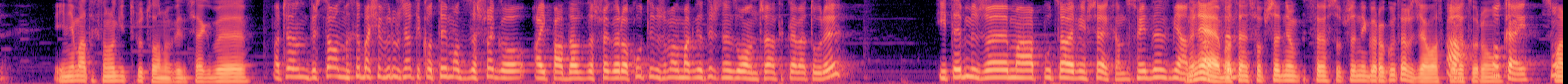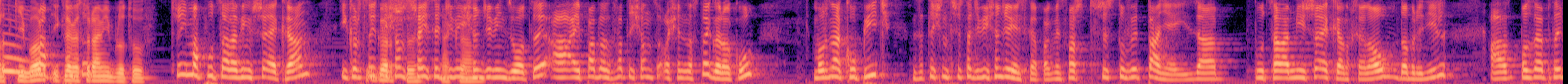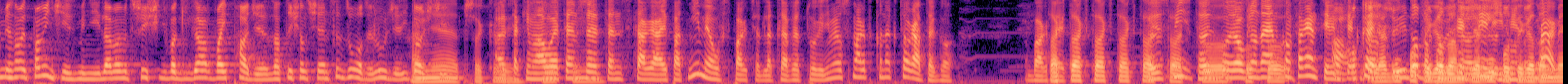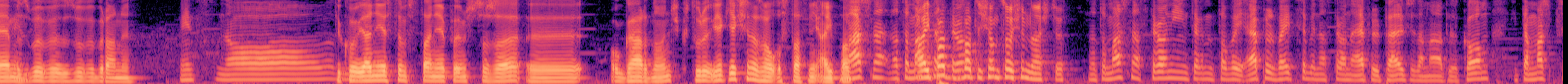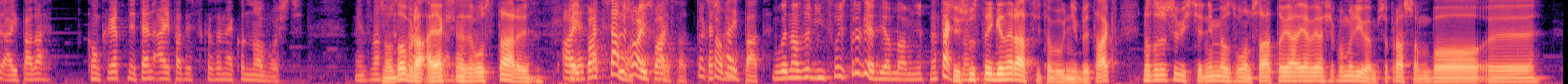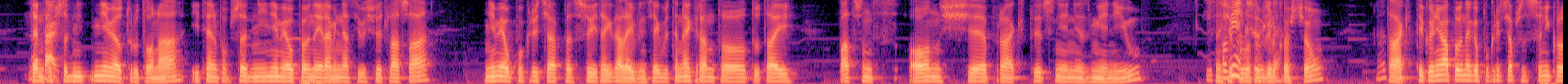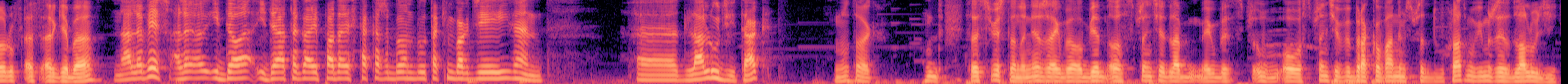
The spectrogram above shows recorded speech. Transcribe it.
i nie ma technologii Trutonu, więc jakby... Znaczy, wiesz co, on chyba się wyróżnia tylko tym od zeszłego iPada z zeszłego roku, tym, że ma magnetyczne złącze na te klawiatury i tym, że ma pół cala większy ekran. To są jedyne zmiany. No nie, A bo ten z, poprzednią, ten z poprzedniego roku też działa z A, klawiaturą okej. No Smart Keyboard i klawiaturami Bluetooth. Czyli ma pół cala większy ekran i kosztuje Gorszy 1699 zł, a iPada z 2018 roku można kupić za 1399 w sklepach, więc masz 300 taniej za pół cala mniejszy ekran, hello, dobry deal. A poza tym nawet pamięci nie zmienili. Ile mamy 32 giga w iPadzie za 1700 zł. Ludzie, A litości. nie, czekaj. Ale takie małe ten, że ten stary iPad nie miał wsparcia dla klawiatury, nie miał smart konektora tego. Bartek. Tak, tak, tak, tak, tak. to jest, tak, mi, to jest bo ja oglądałem konferencję, więc A, jak okej, to, czyli dobrze gadam, ja podkreślili, więc gadam, tak, miałem więc- zły, zły wybrany. Więc no... Tylko ja nie jestem w stanie, powiem szczerze, yy, ogarnąć, który, jak, jak się nazywał ostatni iPad? Masz na, no, to masz na iPad stro... 2018. no to masz na stronie internetowej Apple, wejdź sobie na stronę apple.pl czy tam apple.com i tam masz przy iPadach, konkretny ten iPad jest wskazany jako nowość. Więc masz No dobra, a jak się nazywał stary? Ja iPad, tak samo, też też iPad. iPad, Tak też samo. iPad. W ogóle nazewnictwo jest tragedia dla mnie. No tak, Czyli no. szóstej generacji to był niby, tak? No to rzeczywiście, nie miał złącza, to ja, ja, ja się pomyliłem, przepraszam, bo yy, ten tak. poprzedni nie miał Trutona i ten poprzedni nie miał pełnej laminacji wyświetlacza, nie miał pokrycia P3 i tak dalej, więc jakby ten ekran to tutaj, patrząc, on się praktycznie nie zmienił, I w sensie poza tą wielkością. No tak, tylko nie ma pełnego pokrycia przestrzeni kolorów sRGB. No ale wiesz, ale idea, idea tego iPada jest taka, żeby on był takim bardziej ten e, dla ludzi, tak? No tak. To jest śmieszne, no nie, że jakby o, bied- o sprzęcie dla, jakby o sprzęcie wybrakowanym sprzed dwóch lat mówimy, że jest dla ludzi.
